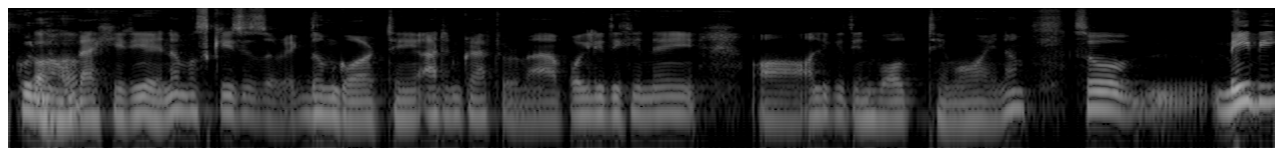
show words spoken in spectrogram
स्कुलमा। हुँदाखेरि होइन म स्केचेसहरू एकदम गर्थेँ आर्ट एन्ड क्राफ्टहरूमा पहिलेदेखि नै अलिकति इन्भल्भ थिएँ म होइन। सो मेबी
